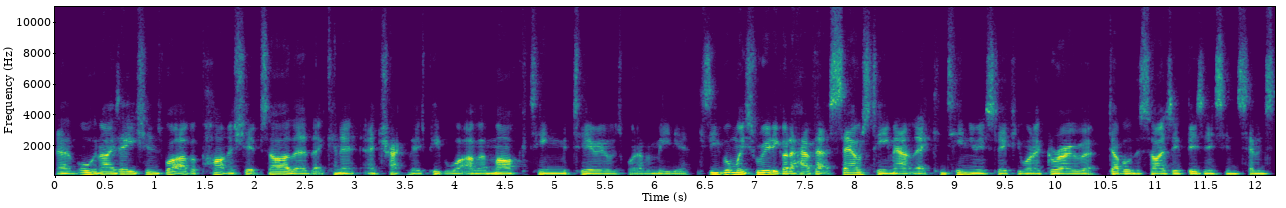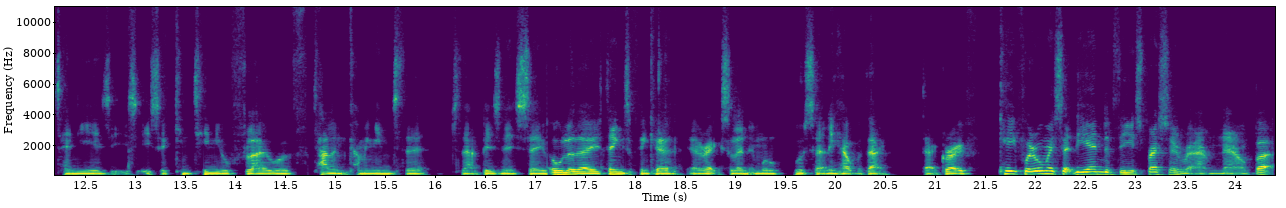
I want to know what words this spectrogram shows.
um, organizations, what other partnerships are there that can a- attract those people? What other marketing materials? What other media? Because you've almost really got to have that sales team out there continuously if you want to grow at double the size of your business in seven to ten years. It's, it's a continual flow of talent coming into the to that business. So all of those things I think are, are excellent and will will certainly help with that that growth. Keith, we're almost at the end of the espresso round now, but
